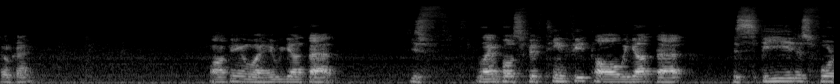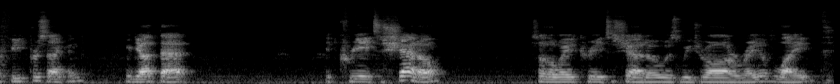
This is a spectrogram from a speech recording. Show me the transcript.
Okay. Walking away, we got that. He's lamppost 15 feet tall, we got that. His speed is 4 feet per second, we got that. It creates a shadow. So the way it creates a shadow is we draw a ray of light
